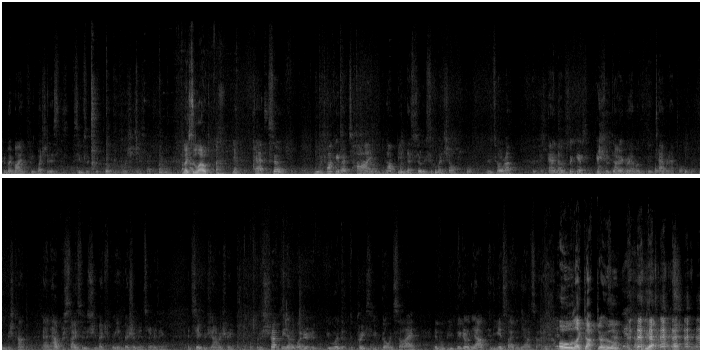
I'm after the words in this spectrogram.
through my mind for much of this, seems like appropriate for what she just said. Nice and Um, loud. Yeah, that, so, we were talking about time not being necessarily sequential in the Torah. And I was looking at the picture diagram of the tabernacle, the Mishkan, and how precise it is geometrically and measurements and everything, and sacred geometry. But it struck me that I wonder if you were the, the priest, you'd go inside, it would be bigger on the out, in the inside than the outside. Oh, like Doctor Who. Exactly. Yeah.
